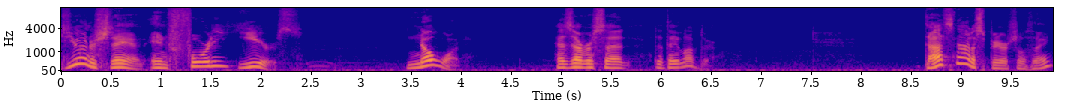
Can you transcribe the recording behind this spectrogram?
do you understand? In 40 years, no one has ever said that they loved her. That's not a spiritual thing.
